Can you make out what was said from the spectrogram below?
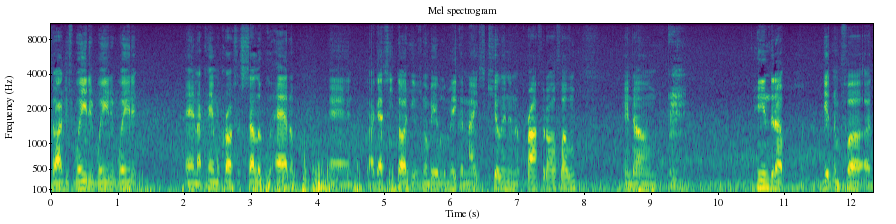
So I just waited, waited, waited. And I came across a seller who had them. And I guess he thought he was going to be able to make a nice killing and a profit off of them. And um, he ended up getting them for a,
